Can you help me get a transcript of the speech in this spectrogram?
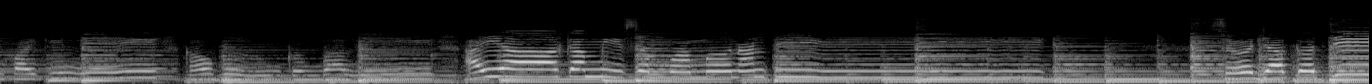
Sampai kini kau belum kembali. Ayah kami semua menanti. Sejak kecil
